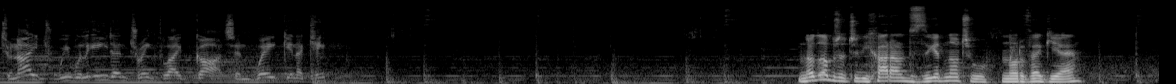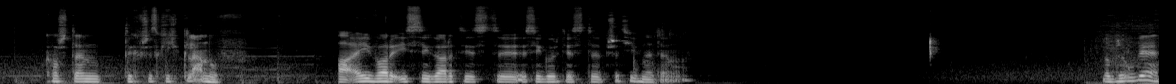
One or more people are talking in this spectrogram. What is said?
Tonight, we will eat and drink like gods and wake in a king... No dobrze, czyli Harald zjednoczył Norwegię kosztem tych wszystkich klanów. A Eivor i Sigurd jest, y, Sigurd jest y, przeciwny temu. Dobrze mówię?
